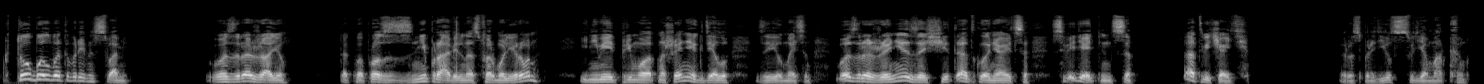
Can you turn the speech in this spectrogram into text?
Кто был в это время с вами? Возражаю. Так вопрос неправильно сформулирован и не имеет прямого отношения к делу, — заявил Мейсон. Возражение защиты отклоняется. Свидетельница. Отвечайте. Распорядился судья Маркхэм.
